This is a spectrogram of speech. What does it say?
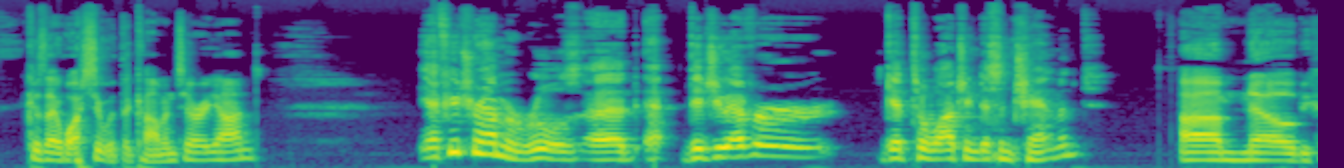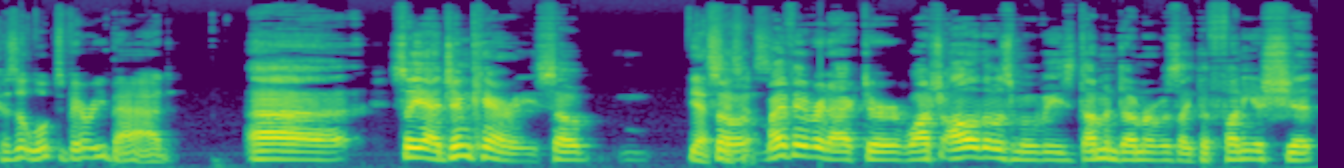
because I watched it with the commentary on. yeah, Futurama rules. Uh, did you ever get to watching Disenchantment? Um, no, because it looked very bad. Uh, so yeah, Jim Carrey. So Yes, so yes, yes. my favorite actor. Watch all of those movies. Dumb and Dumber was like the funniest shit.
